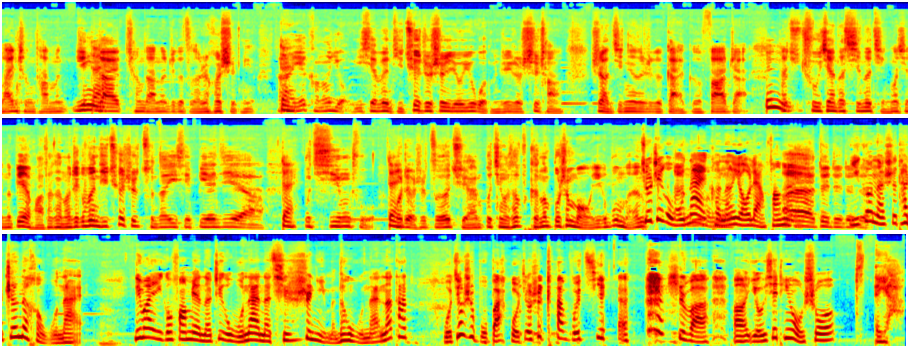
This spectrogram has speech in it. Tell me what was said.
完成他们应该承担的这个责任和使命，当然也可能有一些问题，确实是由于我们这个市场市场经济的这个改革发展，它出现的新的情况、新的变化，它可能这个问题确实存在一些边界啊，对不清楚，或者是责权不清楚，它可能不是某一个部门。就这个无奈可能有两方面，哎，对对对，一个呢是他真的很无奈，另外一个方面呢，这个无奈呢其实是你们的无奈，那他我就是不办，我就是看不见，是吧？啊，有一些听友说，哎呀。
